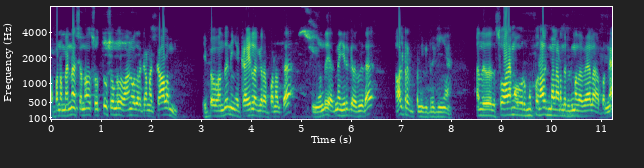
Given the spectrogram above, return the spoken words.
அப்போ நம்ம என்ன சொன்னோம்? சொத்து சுகங்கள் வாங்குவதற்கான காலம். இப்போ வந்து நீங்கள் கையில் இருக்கிற பணத்தை நீங்கள் வந்து என்ன இருக்கிற வீடை ஆல்ட்ரேட் பண்ணிக்கிட்டு இருக்கீங்க. அந்த சோரமாக ஒரு முப்பது நாளுக்கு மேலே நடந்துட்டு இருக்குமா அந்த வேலை அப்படின்னே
